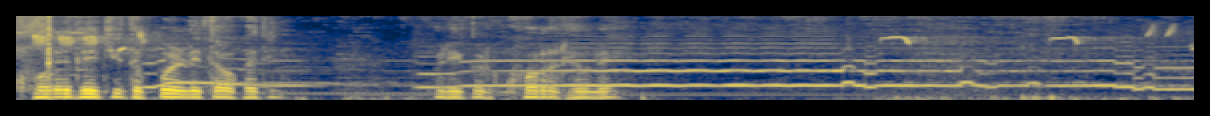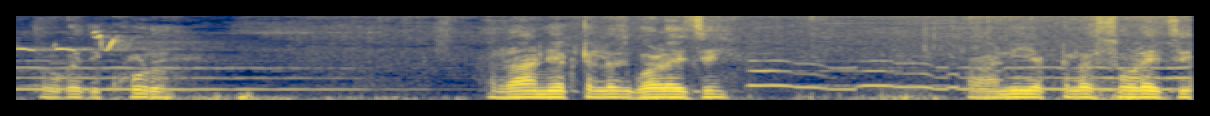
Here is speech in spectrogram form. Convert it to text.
खोरं द्यायची तर पडले तेव्हा कधी. पलीकडे खोरं आहे तेव्हा कधी खोरं. रान एकट्यालाच घोळायचं आहे पाणी एकट्याला सोडायचे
